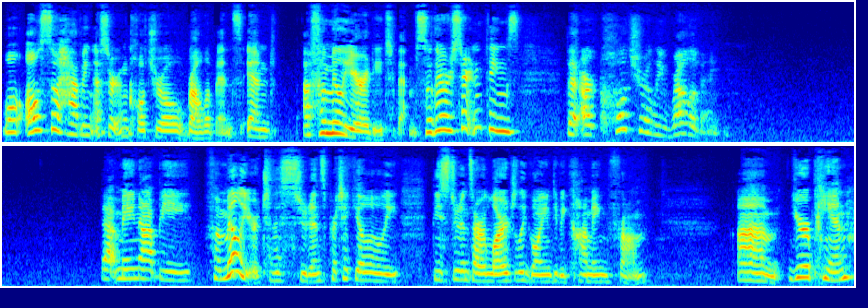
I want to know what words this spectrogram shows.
while also having a certain cultural relevance and a familiarity to them. So there are certain things that are culturally relevant that may not be familiar to the students, particularly these students are largely going to be coming from um, European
